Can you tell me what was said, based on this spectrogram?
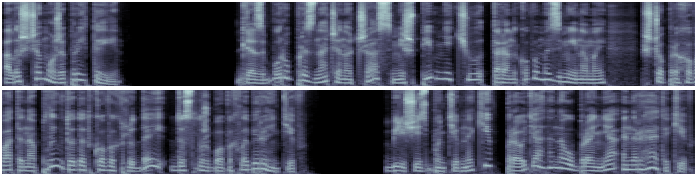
але ще може прийти. Для збору призначено час між північчю та ранковими змінами, щоб приховати наплив додаткових людей до службових лабіринтів. Більшість бунтівників переодягнена убрання енергетиків,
